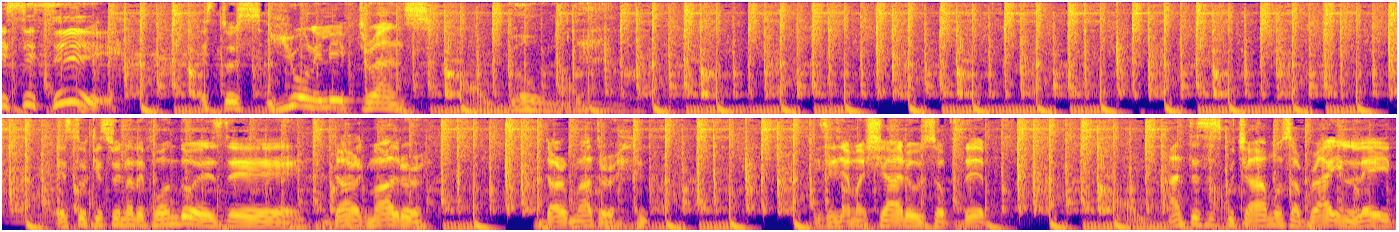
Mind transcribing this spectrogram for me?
Sí, sí, sí. Esto es You Only Live Trans. Go down. Esto que suena de fondo es de Dark Matter. Dark Matter. y se llama Shadows of Death. Antes escuchábamos a Brian Lade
